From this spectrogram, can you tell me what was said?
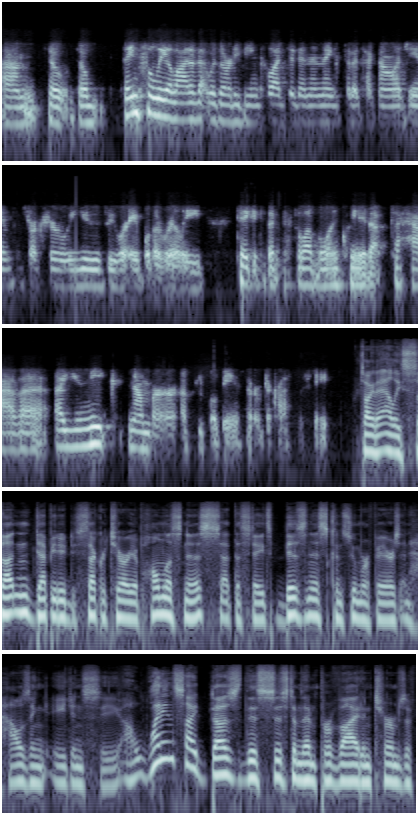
Um, so so thankfully, a lot of that was already being collected, and then thanks to the technology infrastructure we use, we were able to really take it to the next level and clean it up to have a, a unique number of people being served across the state. Talking to Allie Sutton, Deputy Secretary of Homelessness at the state's Business, Consumer Affairs, and Housing Agency. Uh, what insight does this system then provide in terms of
